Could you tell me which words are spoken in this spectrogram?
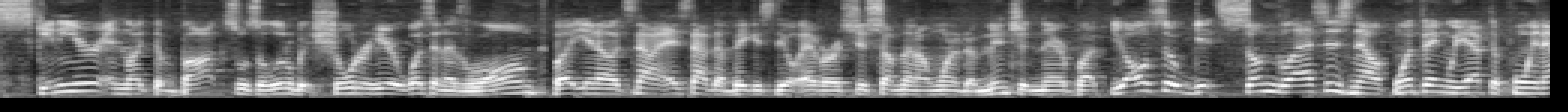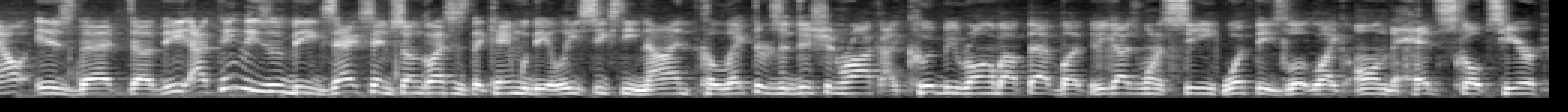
skinnier and like the box was a little bit shorter here. It wasn't as long, but you know, it's not it's not the biggest deal ever. It's just something I wanted to mention there. But you also get sunglasses. Now, one thing we have to point out is that uh, the I think these are the exact same sunglasses that came with the Elite 69 Collector's Edition Rock. I could be wrong about that, but if you guys want to see what these look like on the head sculpts here,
